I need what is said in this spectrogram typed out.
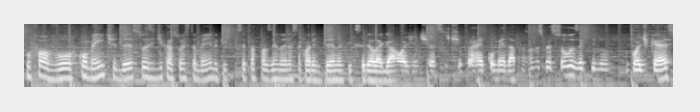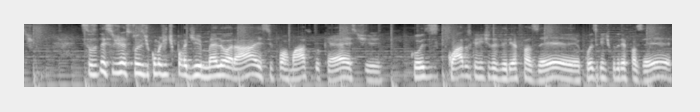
Por favor, comente, dê suas indicações também do que você está fazendo aí nessa quarentena, o que seria legal a gente assistir para recomendar para outras pessoas aqui no, podcast. Se você tem sugestões de como a gente pode melhorar esse formato do cast, coisas, quadros que a gente deveria fazer, coisas que a gente poderia fazer,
